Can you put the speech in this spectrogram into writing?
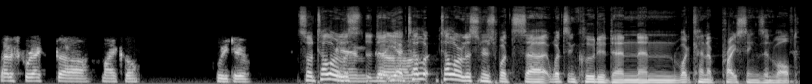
That is correct, uh, Michael. We do. So tell our and, yeah uh, tell tell our listeners what's what's included and, and what kind of pricing is involved.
